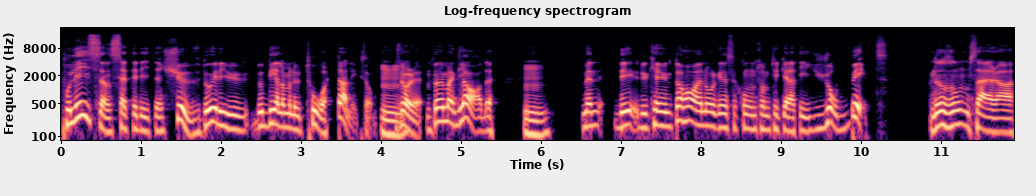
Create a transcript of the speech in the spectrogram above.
polisen sätter dit en tjuv, då, är det ju, då delar man ut tårta. Liksom. Mm. Förstår du? Då är man glad. Mm. Men det, du kan ju inte ha en organisation som tycker att det är jobbigt. Någon som så här,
